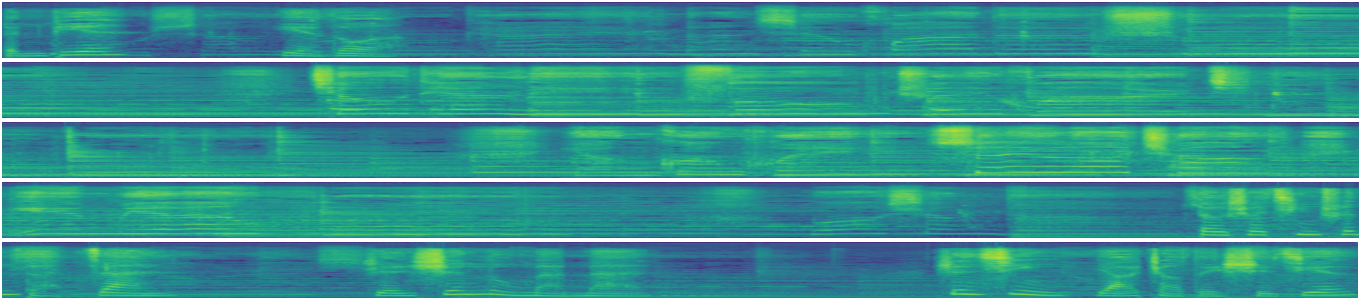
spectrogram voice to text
文编叶落。满鲜花的树，秋天里风吹花儿轻舞，阳光会碎落成一面湖。陌生的都说青春短暂，人生路漫漫，任性也要找对时间。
